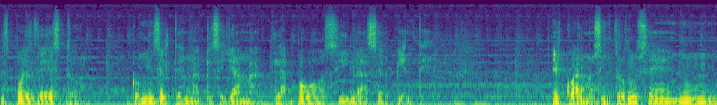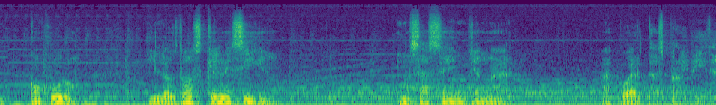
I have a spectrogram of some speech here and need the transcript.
Después de esto, comienza el tema que se llama La voz y la serpiente, el cual nos introduce en un conjuro y los dos que le siguen nos hacen llamar a puertas prohibidas.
